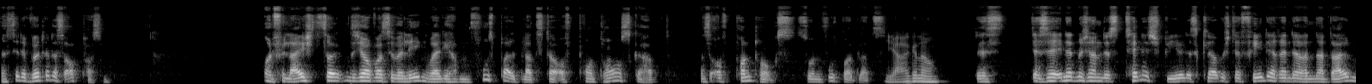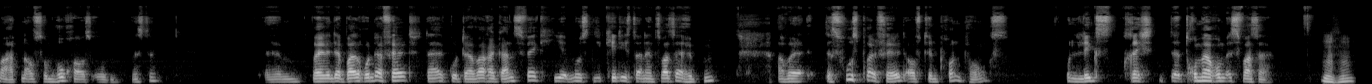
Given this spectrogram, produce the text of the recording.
Weißt du, da würde das auch passen. Und vielleicht sollten sich auch was überlegen, weil die haben einen Fußballplatz da auf Pontons gehabt. Also auf Pontons, so einen Fußballplatz. Ja, genau. Das, das erinnert mich an das Tennisspiel, das glaube ich der Federer und der Nadal mal hatten auf so einem Hochhaus oben, weißt du? Ähm, weil wenn der Ball runterfällt, na gut, da war er ganz weg. Hier mussten die Kitties dann ins Wasser hüppen. Aber das Fußballfeld auf den Pontons und links, rechts, drumherum ist Wasser. Mhm.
